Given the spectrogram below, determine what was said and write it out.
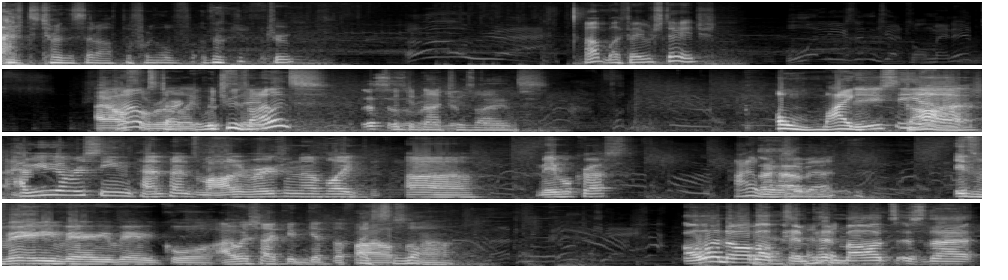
I have to turn this set off before the True. Oh, my favorite stage. I I'll also start. really like Did we choose stage. violence? This We did not choose stage. violence. Oh my Did you see? Uh, god! have you ever seen Pen Pen's modded version of like uh Maple Crust? I will say haven't. that. It's very, very, very cool. I wish I could get the file saw. somehow. All I know about Yes, Pin Pin Pen Pen. mods is that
